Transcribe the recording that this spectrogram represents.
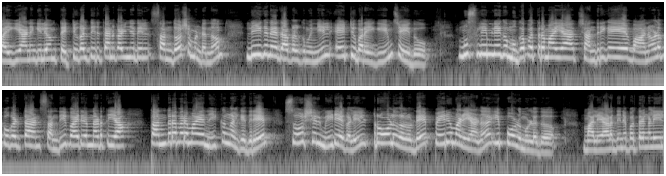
വൈകിയാണെങ്കിലും തെറ്റുകൾ തിരുത്താൻ കഴിഞ്ഞതിൽ സന്തോഷമുണ്ടെന്നും ലീഗ് നേതാക്കൾക്ക് മുന്നിൽ ഏറ്റുപറയുകയും ചെയ്തു. മുസ്ലിം ലീഗ് മുഖപത്രമായ ചന്ദ്രികയെ വാനോളം പുകഴ്ത്താൻ സന്ദീപ് വാര്യർ നടത്തിയ തന്ത്രപരമായ നീക്കങ്ങൾക്കെതിരെ സോഷ്യൽ മീഡിയകളിൽ ട്രോളുകളുടെ പെരുമഴയാണ് ഇപ്പോഴുമുള്ളത്. മലയാള ദിനപത്രങ്ങളിൽ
